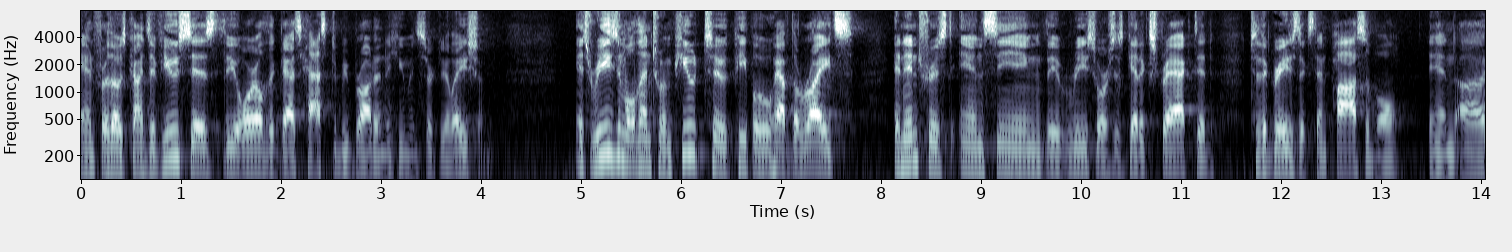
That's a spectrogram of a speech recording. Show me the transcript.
And for those kinds of uses, the oil, the gas has to be brought into human circulation. It's reasonable then to impute to people who have the rights an interest in seeing the resources get extracted to the greatest extent possible. And, uh,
